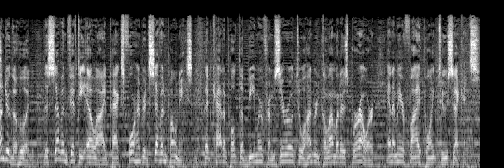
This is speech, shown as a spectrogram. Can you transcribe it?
Under the hood, the 750 Li packs 407 ponies that catapult the Beamer from 0 to 100 kilometers per hour in a mere 5.2 seconds.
